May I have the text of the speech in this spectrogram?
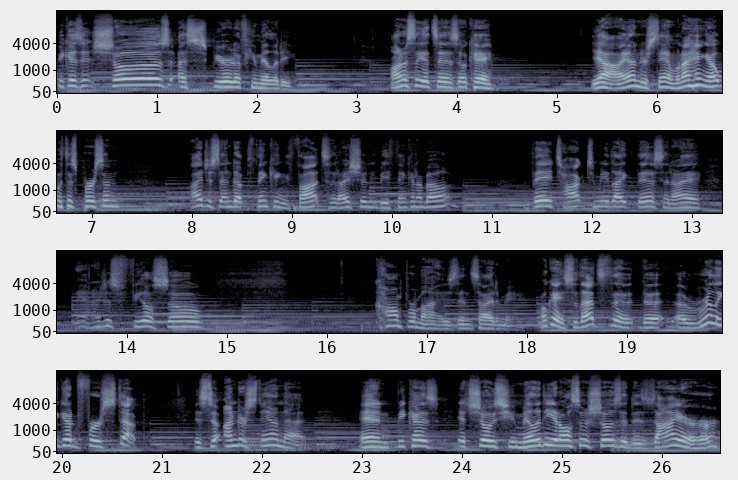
because it shows a spirit of humility. Honestly, it says, okay, yeah, I understand. When I hang out with this person, I just end up thinking thoughts that I shouldn't be thinking about. They talk to me like this, and I, I just feel so compromised inside of me. Okay, so that's the, the a really good first step is to understand that. And because it shows humility, it also shows a desire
